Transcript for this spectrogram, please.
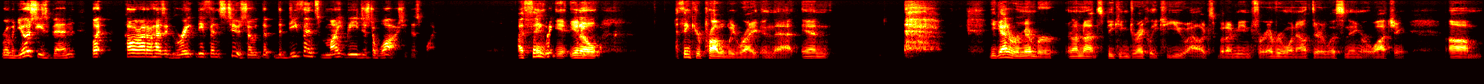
Roman Josi's been. But Colorado has a great defense too, so the, the defense might be just a wash at this point. I think you know, I think you're probably right in that, and you got to remember, and I'm not speaking directly to you, Alex, but I mean for everyone out there listening or watching. Um,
